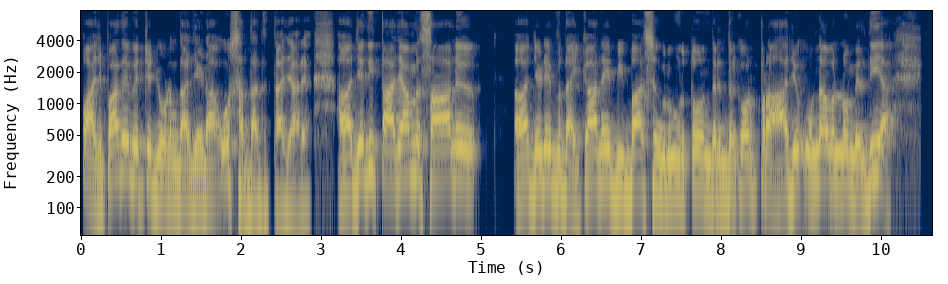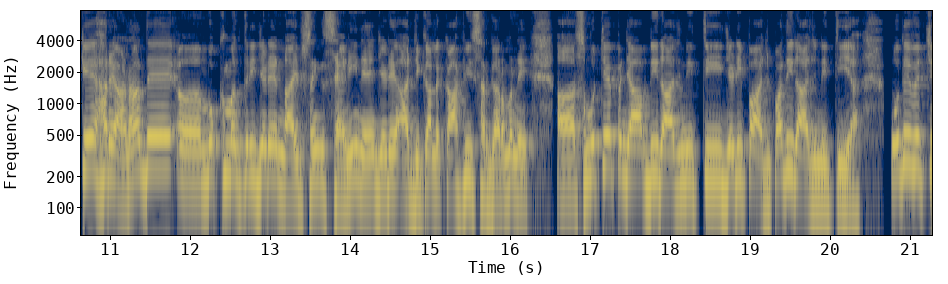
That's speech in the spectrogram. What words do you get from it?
ਭਾਜਪਾ ਦੇ ਵਿੱਚ ਜੋੜਨ ਦਾ ਜਿਹੜਾ ਉਹ ਸੱਦਾ ਦਿੱਤਾ ਜਾ ਰਿਹਾ। ਜਿਹਦੀ ਤਾਜ਼ਾ ਮਿਸਾਲ ਜਿਹੜੇ ਵਿਧਾਇਕਾਂ ਨੇ ਬੀਬਾ ਸੰਗਰੂਰ ਤੋਂ ਨਰਿੰਦਰ ਕੌਰ ਭਰਾਜ ਉਹਨਾਂ ਵੱਲੋਂ ਮਿਲਦੀ ਆ ਕਿ ਹਰਿਆਣਾ ਦੇ ਮੁੱਖ ਮੰਤਰੀ ਜਿਹੜੇ ਨਾਇਬ ਸਿੰਘ ਸੈਣੀ ਨੇ, ਜਿਹੜੇ ਅੱਜ ਕੱਲ ਕਾਫੀ ਸਰਗਰਮ ਨੇ ਸਮੁੱਚੇ ਪੰਜਾਬ ਦੀ ਰਾਜਨੀਤੀ, ਜਿਹੜੀ ਭਾਜਪਾ ਦੀ ਰਾਜਨੀਤੀ ਆ, ਉਹਦੇ ਵਿੱਚ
